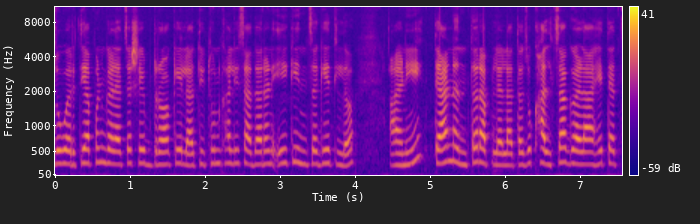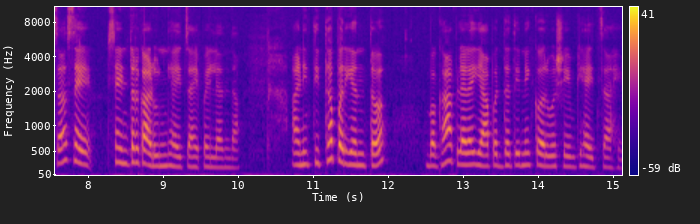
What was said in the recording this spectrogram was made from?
जो वरती आपण गळ्याचा शेप ड्रॉ केला तिथून खाली साधारण एक इंच घेतलं आणि त्यानंतर आपल्याला आता जो खालचा गळा आहे त्याचा से सेंटर काढून घ्यायचा आहे पहिल्यांदा. आणि तिथंपर्यंत बघा आपल्याला या पद्धतीने कर्व शेप घ्यायचा आहे.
